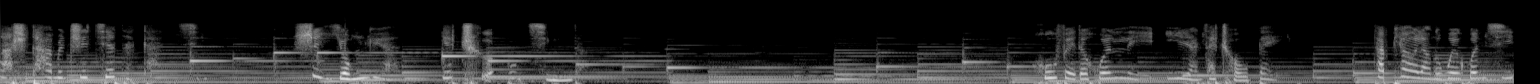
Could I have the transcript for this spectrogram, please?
那是他们之间的感情，是永远也扯不清的。胡斐的婚礼依然在筹备，他漂亮的未婚妻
